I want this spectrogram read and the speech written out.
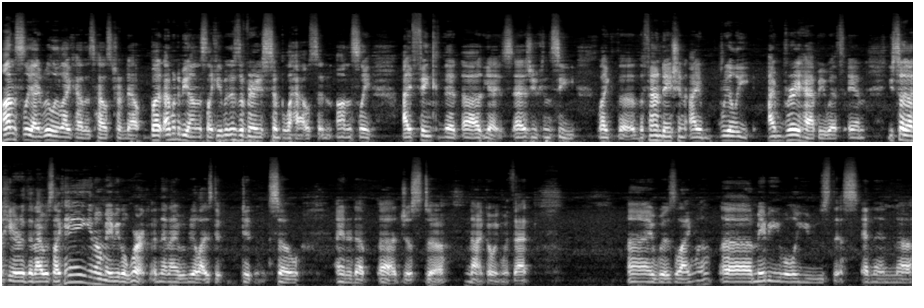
honestly, I really like how this house turned out. But I'm going to be honest, like it is a very simple house, and honestly, I think that uh, yes, as you can see, like the the foundation, I really. I'm very happy with, and you saw here that I was like, hey, you know, maybe it'll work, and then I realized it didn't, so I ended up uh, just uh, not going with that. I was like, well, uh, maybe we'll use this, and then uh,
